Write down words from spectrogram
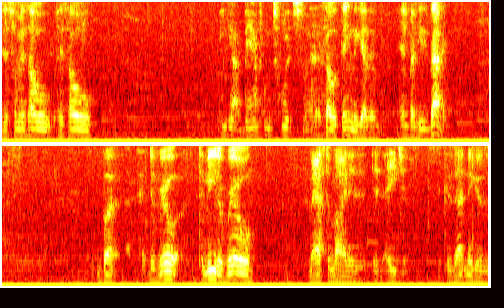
just from his whole his whole He got banned from Twitch, so his whole thing together, and but he's back. But the real, to me, the real mastermind is is agent, because that nigga's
